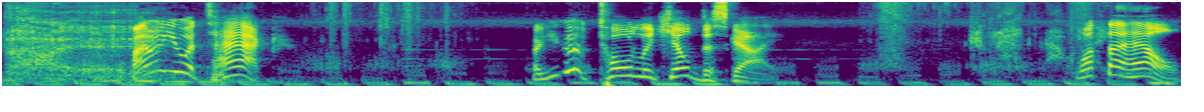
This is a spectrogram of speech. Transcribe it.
Why don't you attack? Like, you could have totally killed this guy. What the hell?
